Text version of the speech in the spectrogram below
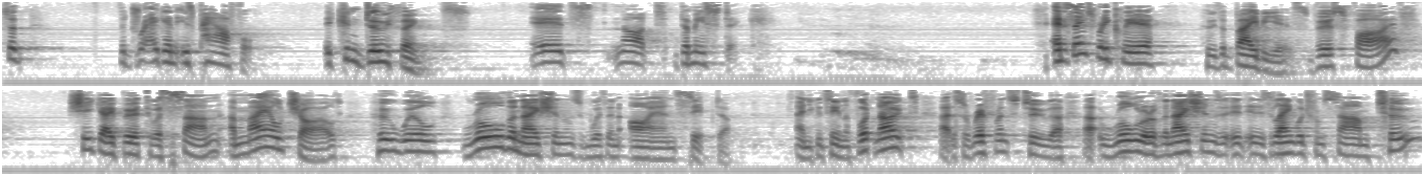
so the dragon is powerful. It can do things. It's not domestic. And it seems pretty clear who the baby is. Verse 5 She gave birth to a son, a male child, who will rule the nations with an iron scepter. And you can see in the footnote, uh, there's a reference to uh, uh, ruler of the nations. It, it is language from Psalm 2.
